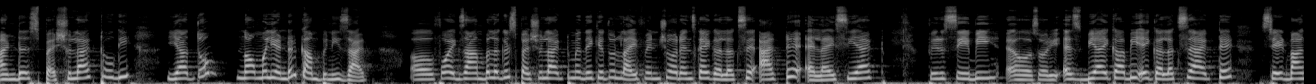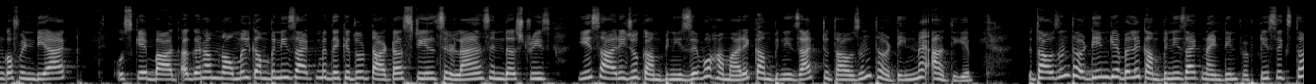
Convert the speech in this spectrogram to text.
अंडर स्पेशल एक्ट होगी, या तो normally under companies act for uh, example अगर स्पेशल एक्ट में देखें तो लाइफ इंश्योरेंस का एक अलग से एक्ट है एल आई सी एक्ट फिर SEBI sorry S B I का भी एक अलग से एक्ट है State Bank of India act उसके बाद अगर हम नॉर्मल कंपनीज़ एक्ट में देखें तो टाटा स्टील्स रिलायंस इंडस्ट्रीज़ ये सारी जो कंपनीज़ है वो हमारे कंपनीज़ एक्ट 2013 में आती है. 2013 के पहले कंपनीज़ एक्ट 1956 था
